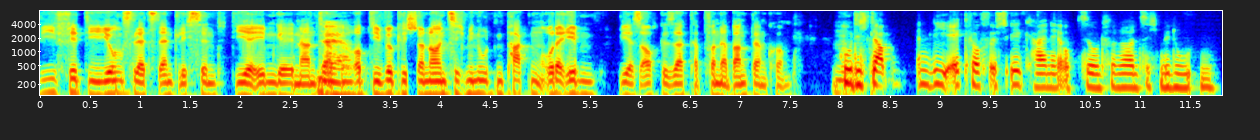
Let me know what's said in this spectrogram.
wie fit die Jungs letztendlich sind, die ihr eben genannt Ja, habt. ja. Ob die wirklich schon 90 Minuten packen oder eben, wie ihr es auch gesagt habt, von der Bank dann kommen. Gut, ich glaube, ein Lee Eckloff ist eh keine Option für 90 Minuten.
